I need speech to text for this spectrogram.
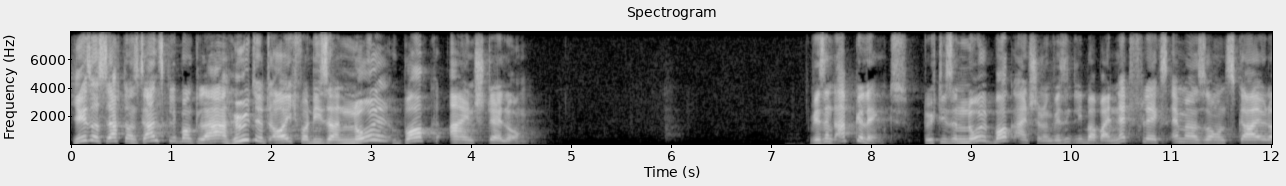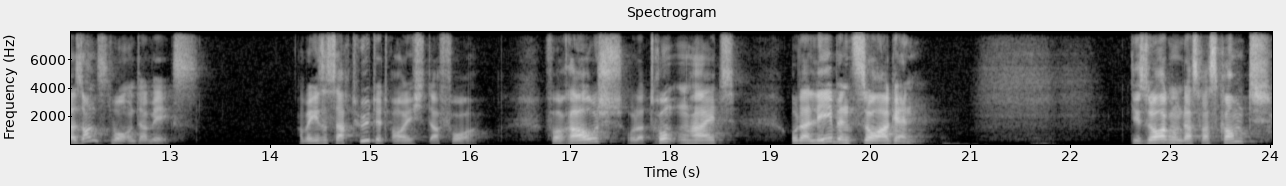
Jesus sagt uns ganz klipp und klar, hütet euch vor dieser Null-Bock-Einstellung. Wir sind abgelenkt durch diese Null-Bock-Einstellung. Wir sind lieber bei Netflix, Amazon, Sky oder sonst wo unterwegs. Aber Jesus sagt, hütet euch davor. Vor Rausch oder Trunkenheit oder Lebenssorgen. Die Sorgen um das, was kommt,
